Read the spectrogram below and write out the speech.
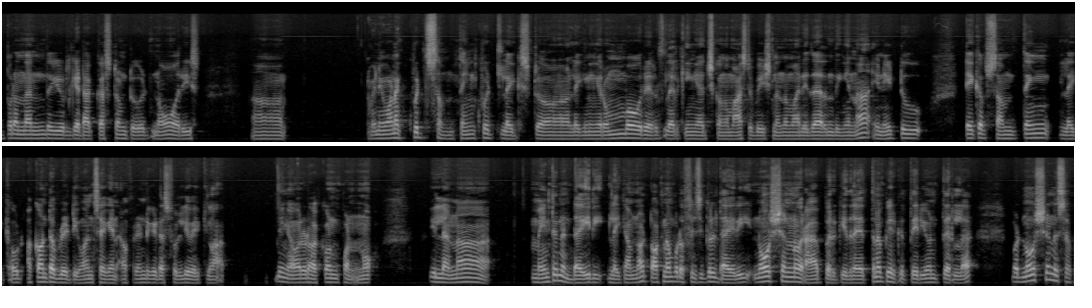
அப்புறம் தான் வந்து you will get accustomed to it no worries when you want quit something quit like like நீங்கள் ரொம்ப ஒரு இடத்துல இருக்கீங்க வச்சுக்கோங்க மாஸ்டர் பேஷன் அந்த மாதிரி இதாக இருந்தீங்கன்னா you need to take up something like out accountability once second அவன் ஃப்ரெண்டு கிட்ட சொல்லி வைக்கலாம். நீங்கள் அவரோட அக்கௌண்ட் பண்ணணும். இல்லைன்னா maintain a diary like I'm not talking about a physical diary Notion ஒரு ஆப் இருக்குது இதில் எத்தனை பேருக்கு தெரியும்னு தெரில but Notion is a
